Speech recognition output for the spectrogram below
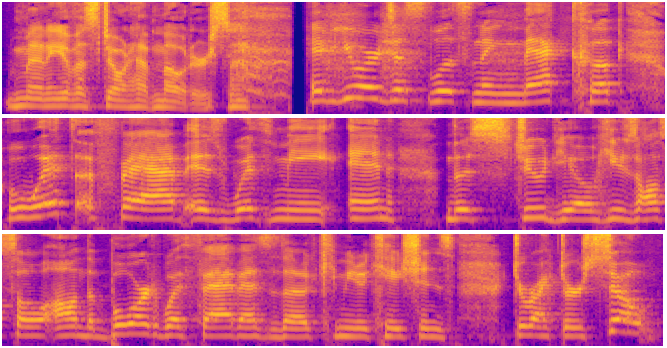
many of us don't have motors. If you are just listening, Matt Cook with Fab is with me in the studio. He's also on the board with Fab as the communications director. So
